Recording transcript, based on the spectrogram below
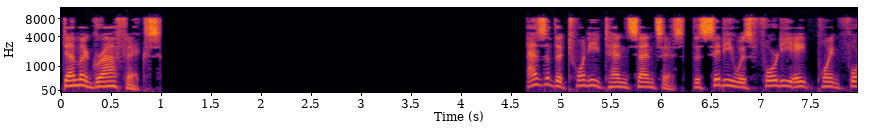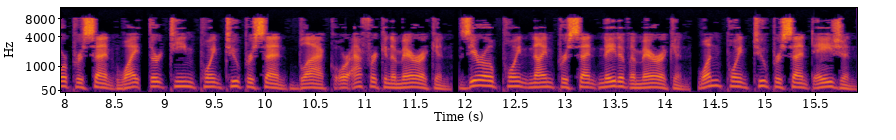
Demographics As of the 2010 census, the city was 48.4% white, 13.2% black or African American, 0.9% Native American, 1.2% Asian,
